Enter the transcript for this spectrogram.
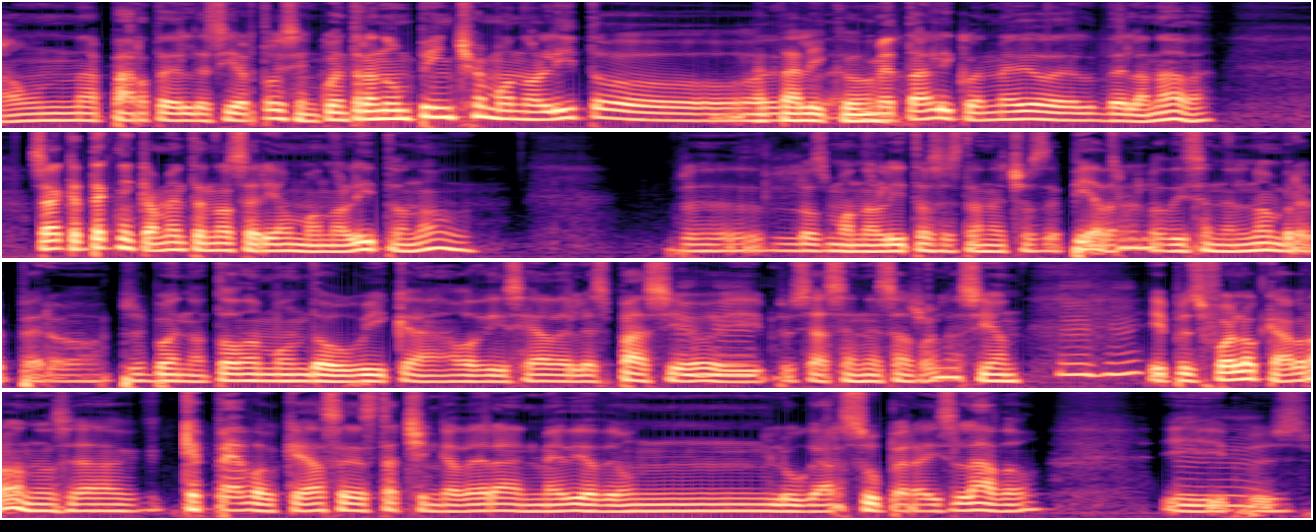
a una parte del desierto y se encuentran un pinche monolito eh, Metálico. metálico en medio de, de la nada. O sea que técnicamente no sería un monolito, ¿no? Eh, Los monolitos están hechos de piedra, lo dice en el nombre, pero pues, bueno, todo el mundo ubica Odisea del espacio y pues se hacen esa relación. Y pues fue lo cabrón, o sea, ¿qué pedo que hace esta chingadera en medio de un lugar súper aislado? Y pues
